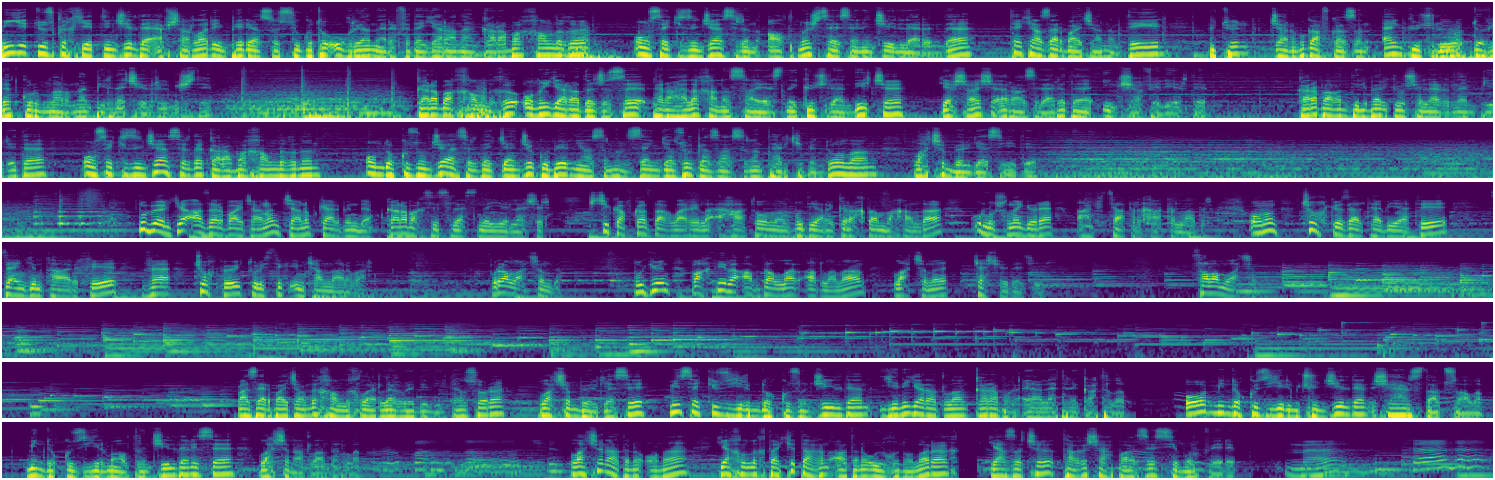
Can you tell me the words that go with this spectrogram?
1747-ci ildə Əfşarlar imperiyası süquta uğrayan ərəfədə yaranan Qarabağ xanlığı 18-ci əsrin 60-80-ci illərində tək Azərbaycanın deyil, bütün Cənubi Qafqazın ən güclü dövlət qurumlarından birinə çevrilmişdi. Qarabağ xanlığı onun yaradıcısı Pənahələ xanın sayəsində gücləndikcə yaşayış əraziləri də inkişaf eləyirdi. Qarabağın dilbər güşələrindən biri də 18-ci əsrdə Qarabağ xanlığının 19-cu əsrdə Gəncə quberniyasının Zəngəzur qəzasının tərkibində olan Laçın bölgəsi idi. Bu bölgə Azərbaycanın cənub-qərbində Qarabağ silsiləsində yerləşir. Kiçik Qafqaz dağları ilə əhatə olunan bu diyara qıraqdan baxanda quruluşuna görə amfiteatrı xatırladır. Onun çox gözəl təbiəti, zəngin tarixi və çox böyük turistik imkanları var. Bura Laçındır. Bugün vaxtı ilə Abdallar adlanan Laçını kəşf edəcəyik. Salam Laçın. Azərbaycanda xanlıqlar ləğv edildikdən sonra Laçın bölgəsi 1829-cu ildən yeni yaradılan Qarabağ əyalətinə qatılıb. O 1923-cü ildən şəhər statusu alıb. 1926-cı ildən isə Laçın adlandırılıb. Laçın adını ona yaxınlıqdakı dağın adına uyğun olaraq yazıcı Tağı Şahbazi Simurq verib. Mən sənə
